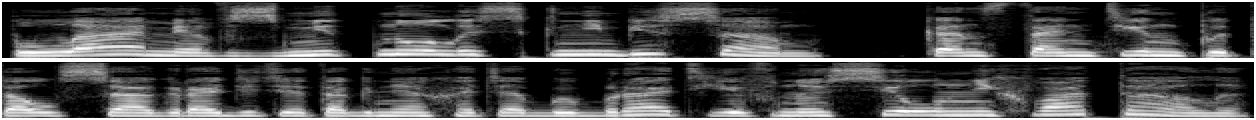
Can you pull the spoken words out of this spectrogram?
пламя взметнулось к небесам. Константин пытался оградить от огня хотя бы братьев, но сил не хватало.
